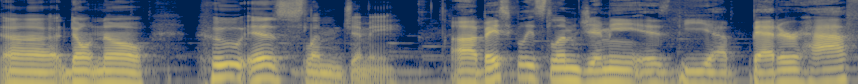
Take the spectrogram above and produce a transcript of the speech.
uh, don't know, who is Slim Jimmy? Uh, basically, Slim Jimmy is the uh, better half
